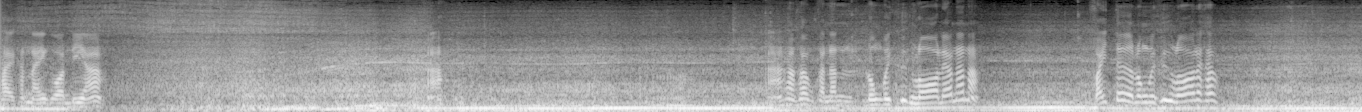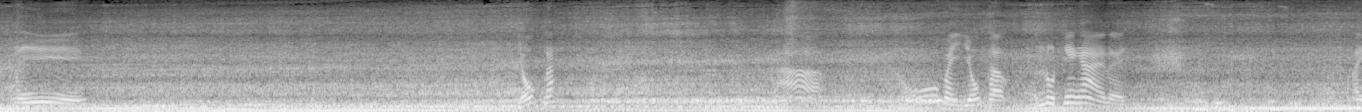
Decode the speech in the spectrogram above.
ถ่ายข้างในก่อนดีอะอะอะครับคันนั้นลงไปครึ่งล้อแล้วนั่นน่ะ ไฟเตอร์ลงไปครึ่งล้อแล้วครับ นี่ ยกนะอ่าโอ้ไม่ยกครับ หลุดง่ายๆเลยไอ้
